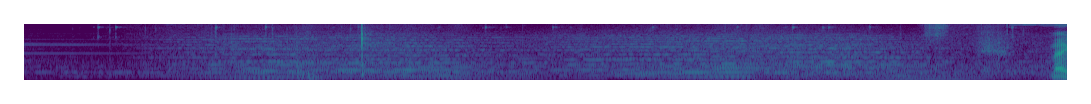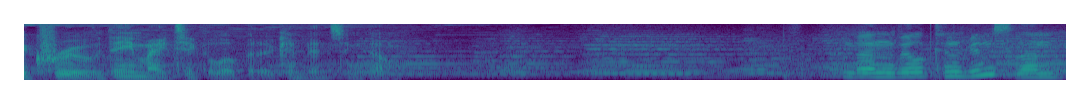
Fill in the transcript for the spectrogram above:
My crew, they might take a little bit of convincing, though. Then we'll convince them.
